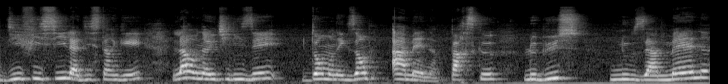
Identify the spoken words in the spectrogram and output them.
difficiles à distinguer. Là, on a utilisé, dans mon exemple, amène, parce que le bus nous amène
